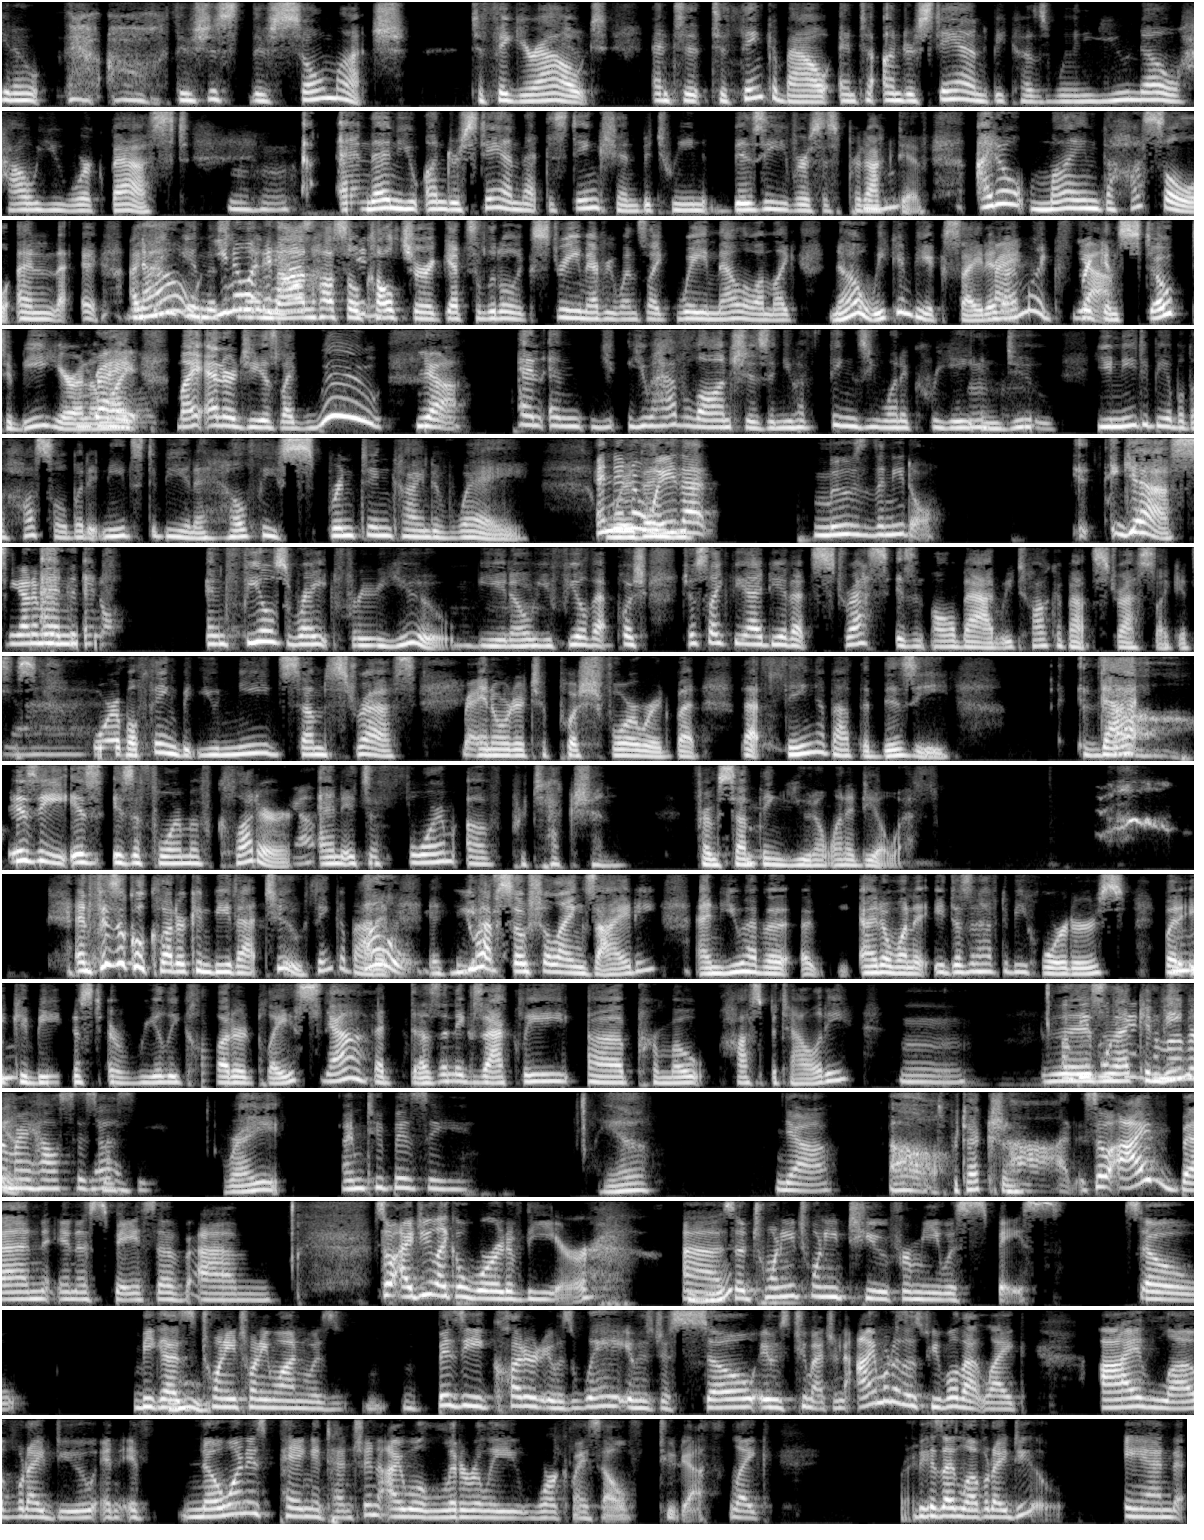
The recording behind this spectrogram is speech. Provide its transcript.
you know, oh, there's just there's so much to figure out and to to think about and to understand because when you know how you work best mm-hmm. and then you understand that distinction between busy versus mm-hmm. productive mm-hmm. i don't mind the hustle and i, I no, think in this you know non-hustle has, it, culture it gets a little extreme everyone's like way mellow i'm like no we can be excited right. i'm like freaking yeah. stoked to be here and right. i'm like my energy is like woo yeah and and you have launches and you have things you want to create mm-hmm. and do you need to be able to hustle but it needs to be in a healthy sprinting kind of way and in a way you, that moves the needle yes you gotta move and, the needle and feels right for you you know mm-hmm. you feel that push just like the idea that stress isn't all bad we talk about stress like it's yes. this horrible thing but you need some stress right. in order to push forward but that thing about the busy that busy is is a form of clutter yep. and it's a form of protection from something you don't want to deal with. And physical clutter can be that too. Think about oh, it if you have social anxiety and you have a a i don't want to it doesn't have to be hoarders but mm-hmm. it could be just a really cluttered place yeah. that doesn't exactly uh, promote hospitality. Mm. oh, isn't that convenient? my house is yeah. messy. Right. I'm too busy. Yeah yeah. Oh, it's protection. God. So I've been in a space of um so I do like a word of the year. Uh mm-hmm. so 2022 for me was space. So because Ooh. 2021 was busy, cluttered, it was way it was just so it was too much. And I'm one of those people that like I love what I do and if no one is paying attention, I will literally work myself to death. Like right. because I love what I do. And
